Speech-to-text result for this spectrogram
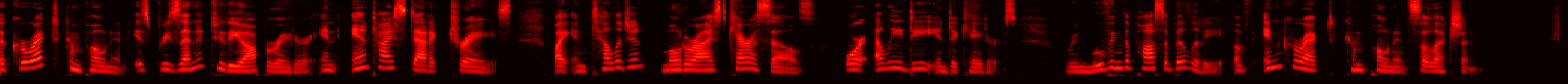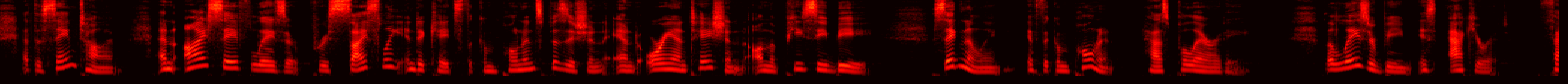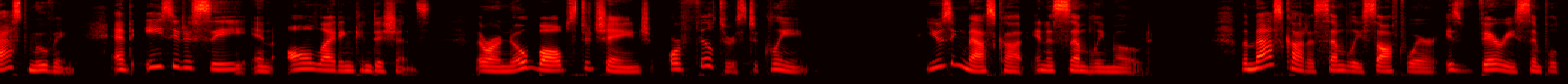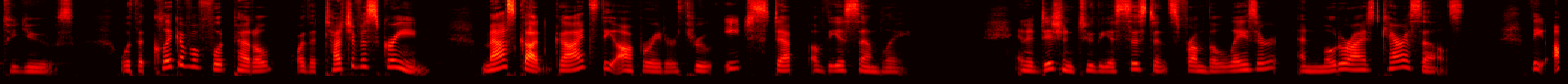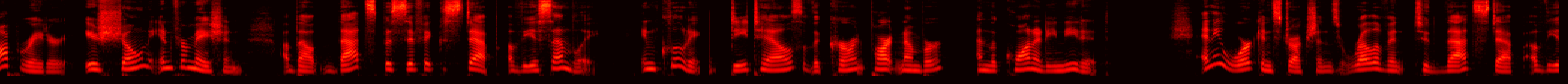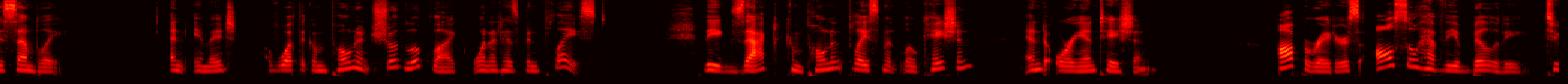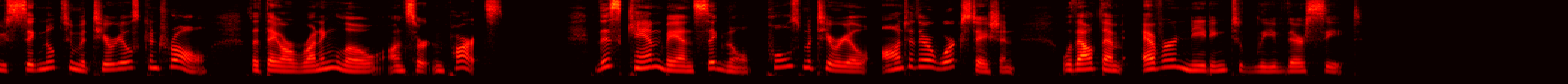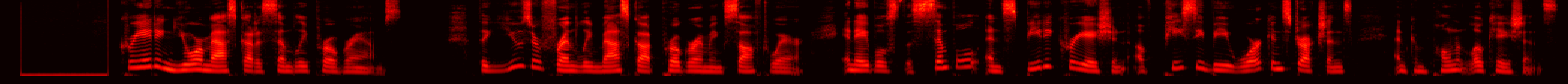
The correct component is presented to the operator in anti-static trays by intelligent motorized carousels or LED indicators, removing the possibility of incorrect component selection. At the same time, an eye-safe laser precisely indicates the component's position and orientation on the PCB, signaling if the component has polarity. The laser beam is accurate, fast-moving, and easy to see in all lighting conditions, there are no bulbs to change or filters to clean. Using Mascot in assembly mode. The Mascot assembly software is very simple to use. With the click of a foot pedal or the touch of a screen, Mascot guides the operator through each step of the assembly. In addition to the assistance from the laser and motorized carousels, the operator is shown information about that specific step of the assembly including details of the current part number and the quantity needed, any work instructions relevant to that step of the assembly, an image of what the component should look like when it has been placed, the exact component placement location and orientation. Operators also have the ability to signal to materials control that they are running low on certain parts. This Kanban signal pulls material onto their workstation without them ever needing to leave their seat. Creating your mascot assembly programs. The user friendly mascot programming software enables the simple and speedy creation of PCB work instructions and component locations.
